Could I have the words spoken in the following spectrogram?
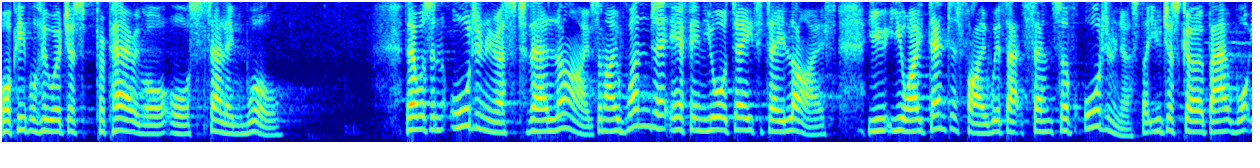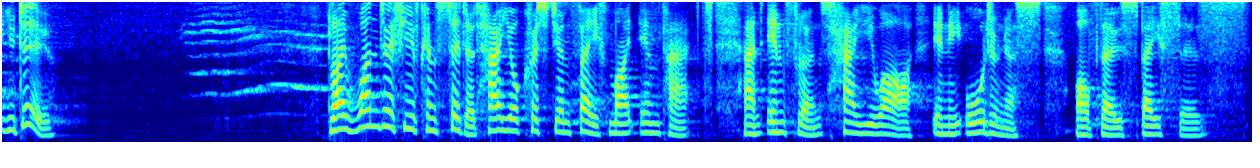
or people who were just preparing or, or selling wool. There was an ordinariness to their lives. And I wonder if in your day to day life you, you identify with that sense of ordinariness, that you just go about what you do. But I wonder if you've considered how your Christian faith might impact and influence how you are in the ordinariness of those spaces.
